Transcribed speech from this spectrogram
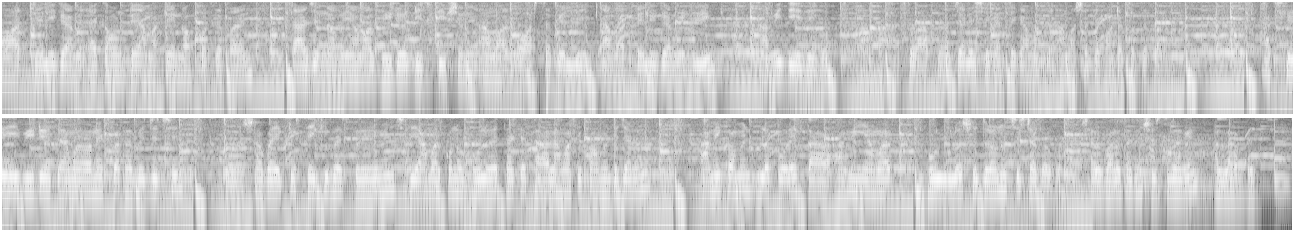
আমার টেলিগ্রাম অ্যাকাউন্টে আমাকে নক করতে পারেন। তার জন্য আমি আমার ভিডিও ডিসক্রিপশনে আমার হোয়াটসঅ্যাপের লিঙ্ক আমার টেলিগ্রামের লিঙ্ক আমি দিয়ে দেবো। তো আপনারা চাইলে সেখান থেকে আমাকে আমার সাথে কন্ট্যাক্ট করতে পারেন। আজকের এই ভিডিওতে আমার অনেক কথা বেজেছে, তো সবাই একটু স্যাক্রিফাইস করে নেবেন। যদি আমার কোনো ভুল হয়ে থাকে তাহলে আমাকে কমেন্টে জানান। আমি কমেন্টগুলো পড়ে তা আমি আমার ভুলগুলো শুধরানোর চেষ্টা করব। সবাই ভালো থাকেন, সুস্থ থাকেন। আল্লাহ হাফেজ।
